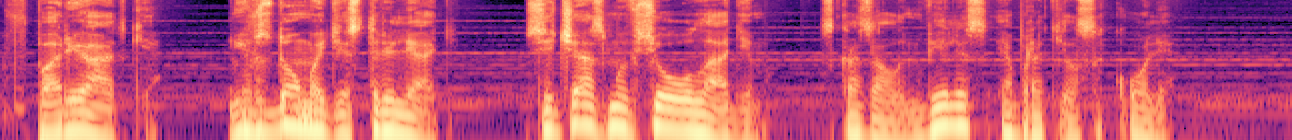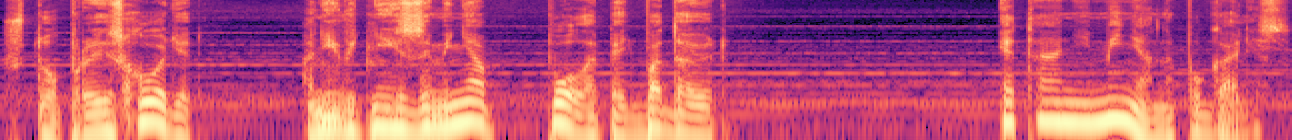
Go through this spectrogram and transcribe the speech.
«В порядке. Не вздумайте стрелять. Сейчас мы все уладим», — сказал им Велес и обратился к Оле. «Что происходит?» Они ведь не из-за меня пол опять бодают. Это они меня напугались.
